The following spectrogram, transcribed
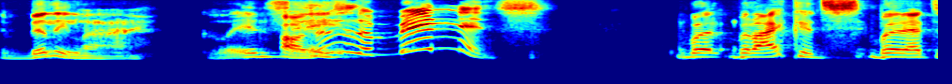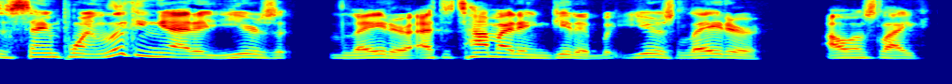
The Billy line. Go ahead and oh, say Oh, this it. is a business. But but I could but at the same point, looking at it years later, at the time I didn't get it, but years later, I was like,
